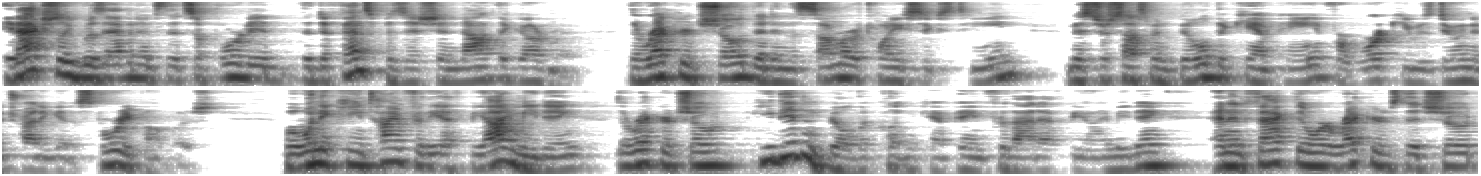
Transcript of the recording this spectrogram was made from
it actually was evidence that supported the defense position, not the government. The records showed that in the summer of 2016, Mr. Sussman billed the campaign for work he was doing to try to get a story published. But when it came time for the FBI meeting, the record showed he didn't bill the Clinton campaign for that FBI meeting. And in fact, there were records that showed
